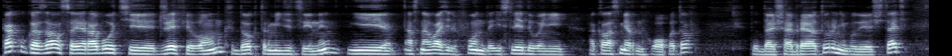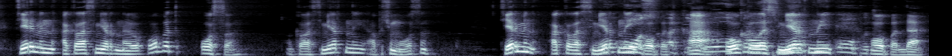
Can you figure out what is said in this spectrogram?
Как указал в своей работе Джеффи Лонг, доктор медицины и основатель фонда исследований околосмертных опытов, тут дальше аббревиатура, не буду ее читать, термин околосмертный опыт ОСО Околосмертный. А почему ОСА? Термин околосмертный ОС, опыт. Око- а, околосмертный опыт. опыт, да.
